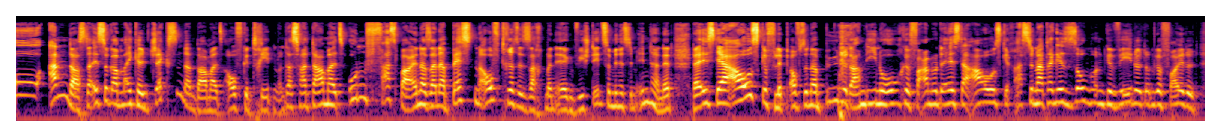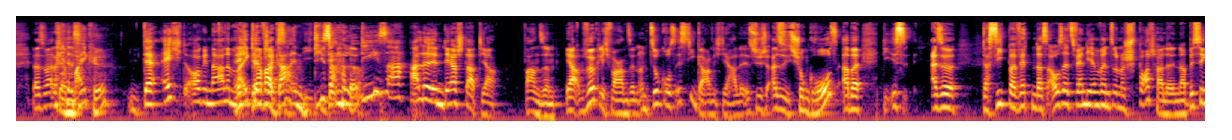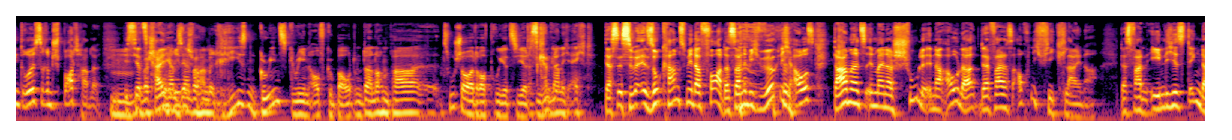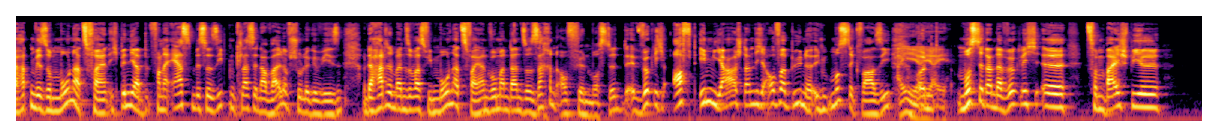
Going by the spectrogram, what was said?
anders. Da ist sogar Michael Jackson dann damals aufgetreten. Und das war damals unfassbar. Einer seiner besten Auftritte, sagt man irgendwie, steht zumindest im Internet. Da ist der ausgeflippt auf so einer Bühne. Da haben die ihn hochgefahren und er ist da ausgerastet und hat da gesungen und gewedelt und gefeudelt. Das war Der das, Michael, der echte originale Michael Der war Jackson. da in dieser in Halle? dieser Halle in der Stadt, ja. Wahnsinn. Ja, wirklich Wahnsinn. Und so groß ist die gar nicht, die Halle. Ist, also, sie ist schon groß, aber die ist, also, das sieht bei Wetten das aus, als wären die einfach in so einer Sporthalle, in einer bisschen größeren Sporthalle. Ist jetzt Wahrscheinlich haben sie einfach einen riesen Greenscreen aufgebaut und da noch ein paar äh, Zuschauer drauf projiziert. Das kann- kann gar nicht echt. Das ist, so kam es mir davor. Das sah nämlich wirklich aus. Damals in meiner Schule, in der Aula, da war das auch nicht viel kleiner. Das war ein ähnliches Ding. Da hatten wir so Monatsfeiern. Ich bin ja von der ersten bis zur siebten Klasse in der Waldorfschule gewesen. Und da hatte man sowas wie Monatsfeiern, wo man dann so Sachen aufführen musste. Wirklich oft im Jahr stand ich auf der Bühne. Ich musste quasi. Ei, ei, und ei. musste dann da wirklich äh, zum Beispiel.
